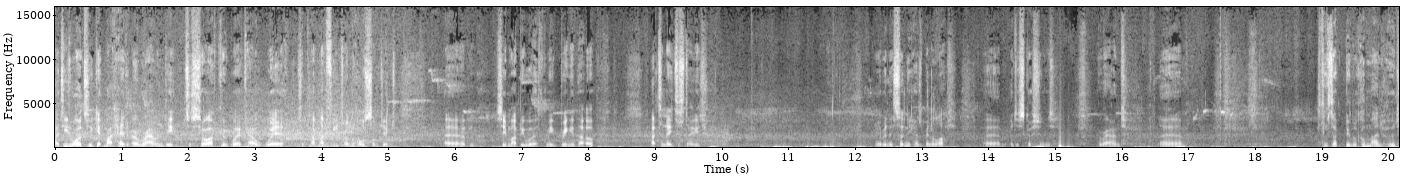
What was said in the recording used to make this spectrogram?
I did want to get my head around it just so I could work out where to plant my feet on the whole subject. Um, so it might be worth me bringing that up at a later stage. Yeah, but there certainly has been a lot um, of discussions around um, things like biblical manhood,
